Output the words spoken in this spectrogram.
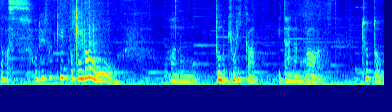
なんかそれだけ言葉をあのとの距離感みたいなのがちょっと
